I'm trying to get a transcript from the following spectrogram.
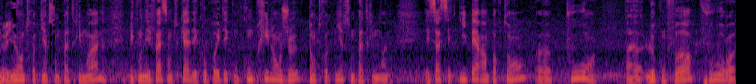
mieux entretenir son patrimoine, mais qu'on est face en tout cas à des copropriétés qui ont compris l'enjeu d'entretenir son patrimoine. Et ça c'est hyper important euh, pour le confort, pour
